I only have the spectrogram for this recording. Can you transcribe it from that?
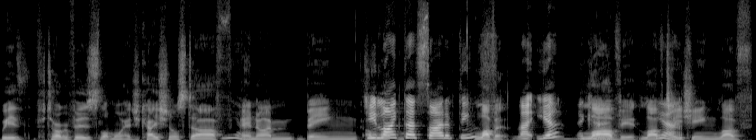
with photographers, a lot more educational stuff, Yeah. and I'm being. Do you lot- like that side of things? Love it. Like yeah. Okay. Love it. Love Yeah. Mm-hmm. teaching. Love.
